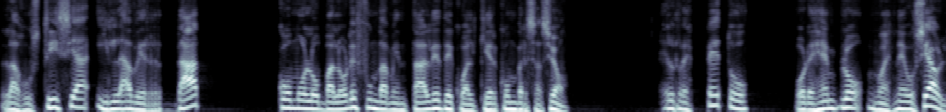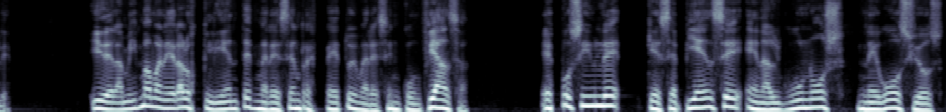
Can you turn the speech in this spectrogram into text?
la justicia y la verdad como los valores fundamentales de cualquier conversación. El respeto, por ejemplo, no es negociable. Y de la misma manera los clientes merecen respeto y merecen confianza. Es posible que se piense en algunos negocios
